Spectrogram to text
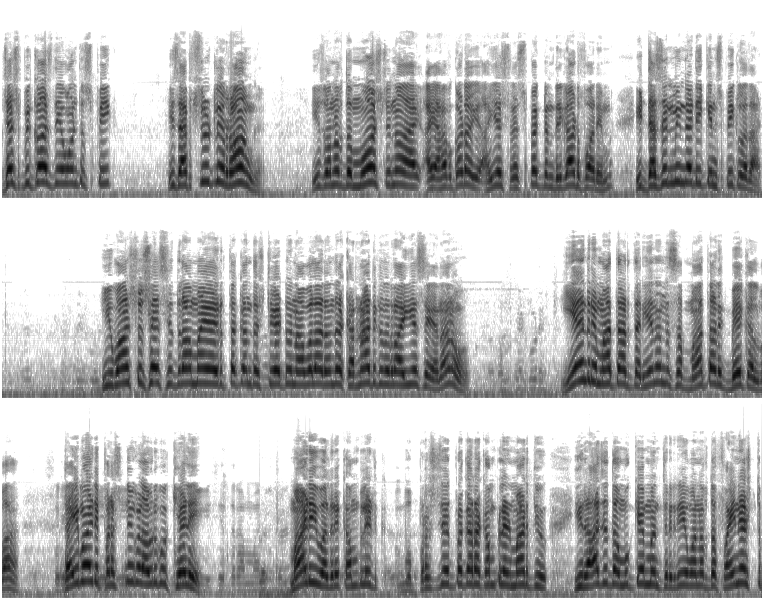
just because they want to speak is absolutely wrong is one of the most no I have got highest respect and regard for him it doesn't mean that he can speak that he wants to say Siddaramaiah ಇರ್ತಕ್ಕಂಥ ಸ್ಟೇಟು ನಾವೆಲ್ಲರೂ ಅಂದ್ರೆ ಕರ್ನಾಟಕದವರು ಐ ಎಸ್ ಐ ನಾನು? ಏನ್ರಿ ಮಾತಾಡ್ತಾರೆ? ಏನನ್ನ ಸ್ವಲ್ಪ ಮಾತಾಡಕ್ ಬೇಕಲ್ವಾ? ದಯಮಾಡಿ ಪ್ರಶ್ನೆಗಳು ಅವ್ರಿಗೂ ಕೇಳಿ. ಮಾಡಿವಲ್ರಿ ಕಂಪ್ಲೇಂಟ್ ಪ್ರಶ್ನೆ ಪ್ರಕಾರ ಕಂಪ್ಲೇಂಟ್ ಮಾಡ್ತೀವಿ. ಈ ರಾಜ್ಯದ ಮುಖ್ಯಮಂತ್ರಿ ರೀ one of the finest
